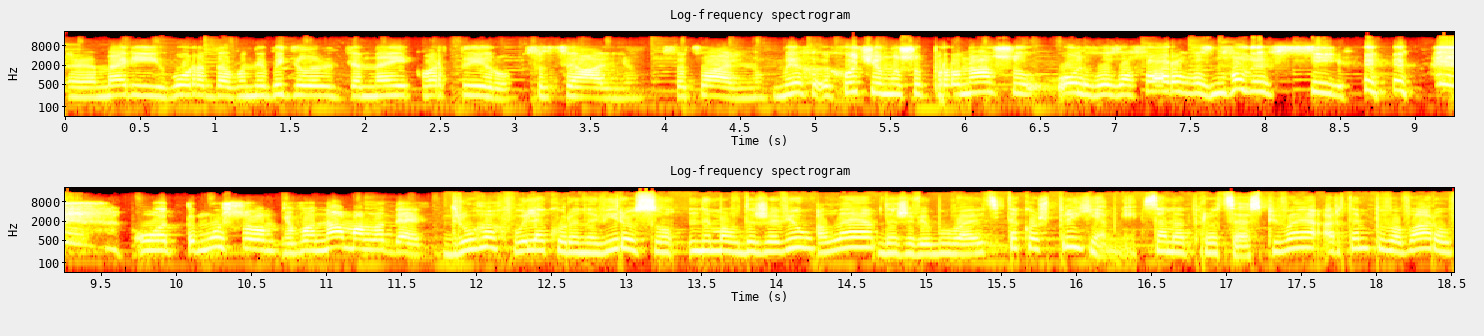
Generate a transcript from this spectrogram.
е, мерії города. Вони виділили для неї квартиру соціальну. соціальну. Ми хочемо, щоб про нашу Ольгу Захарову знали всі. От тому, що вона молодець. Друга хвиля коронавірусу не мав дежавю, але дежавю бувають також приємні. Саме про це співає Артем Пивоваров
